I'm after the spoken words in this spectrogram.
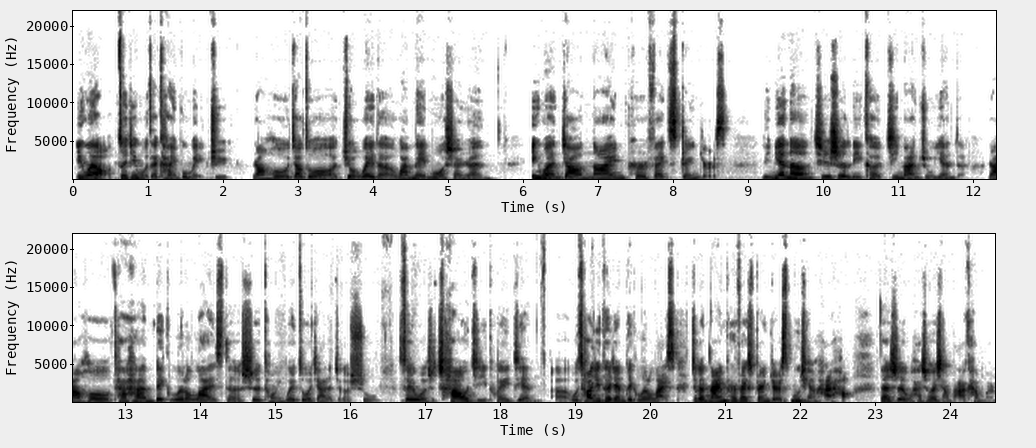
因为哦，最近我在看一部美剧，然后叫做《久违的完美陌生人》，英文叫《Nine Perfect Strangers》，里面呢其实是李可基曼主演的。然后他和《Big Little Lies》的是同一位作家的这个书，所以我是超级推荐。呃，我超级推荐《Big Little Lies》。这个《Nine Perfect Strangers》目前还好，但是我还是会想把它看完。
